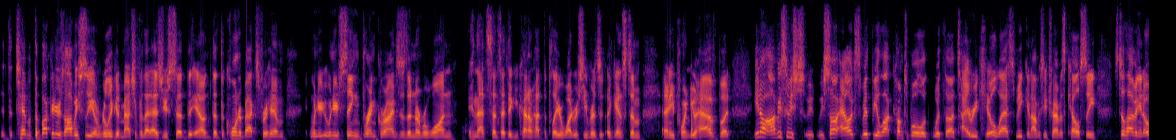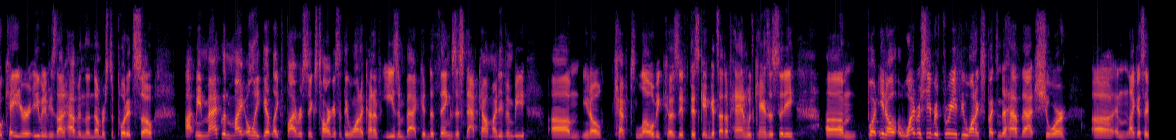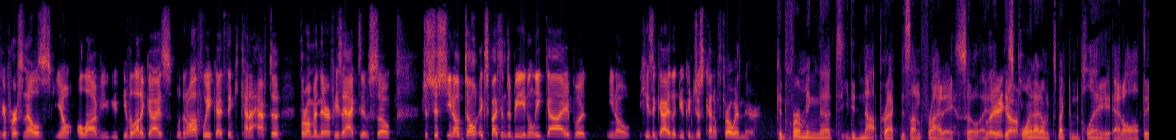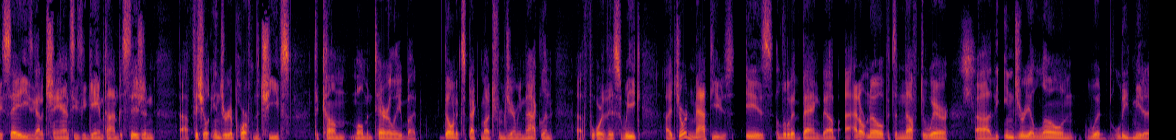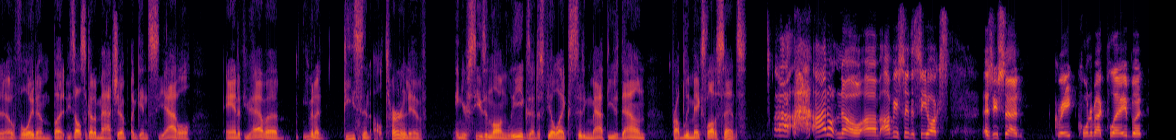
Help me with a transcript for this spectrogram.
the, the Buccaneers obviously a really good matchup for that, as you said. The, you know that the cornerbacks for him when you're when you're seeing Brent Grimes as the number one in that sense, I think you kind of have to play your wide receivers against him at any point you have. But you know, obviously we, we saw Alex Smith be a lot comfortable with uh, Tyreek Hill last week, and obviously Travis Kelce still having an okay year, even if he's not having the numbers to put it. So I mean, Maclin might only get like five or six targets if they want to kind of ease him back into things. The snap count might even be, um, you know, kept low because if this game gets out of hand with Kansas City. Um, but you know, wide receiver three, if you want to expect him to have that, sure. Uh, and like I said, if your personnel's, you know, a lot of you, you have a lot of guys with an off week. I think you kind of have to throw him in there if he's active. So just, just you know, don't expect him to be an elite guy, but you know, he's a guy that you can just kind of throw in there confirming that he did not practice on Friday. So well, at this go. point, I don't expect him to play at all. If they say he's got a chance, he's a game time decision. Uh, official injury report from the Chiefs to come momentarily, but don't expect much from Jeremy Maclin uh, for this week. Uh, Jordan Matthews is a little bit banged up. I don't know if it's enough to where uh, the injury alone would lead me to avoid him, but he's also got a matchup against Seattle. And if you have a even a decent alternative, in your season long leagues, I just feel like sitting Matthews down probably makes a lot of sense. Uh, I don't know. Um, obviously, the Seahawks, as you said, great cornerback play, but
